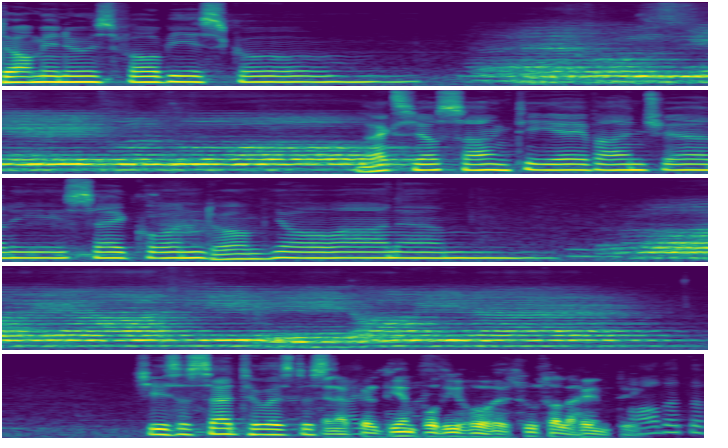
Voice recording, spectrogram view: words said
Dominus vobiscum. Lectio Sancti Evangelii secundum Ioannem. Jesus said to his En aquel disciples, tiempo dijo Jesús a la gente, All that the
